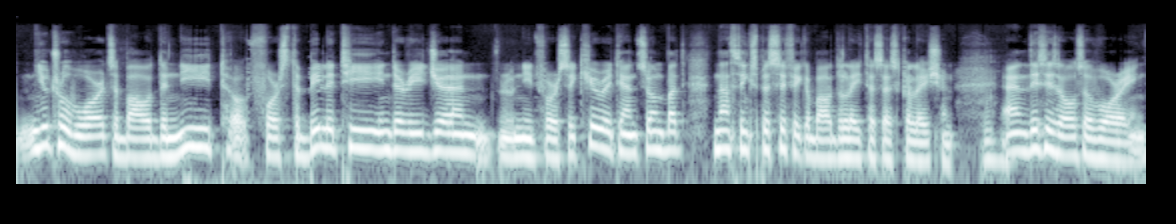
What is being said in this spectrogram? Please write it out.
neutral words about the need for stability in the region need for security and so on but nothing specific about the latest escalation mm-hmm. and this is also worrying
